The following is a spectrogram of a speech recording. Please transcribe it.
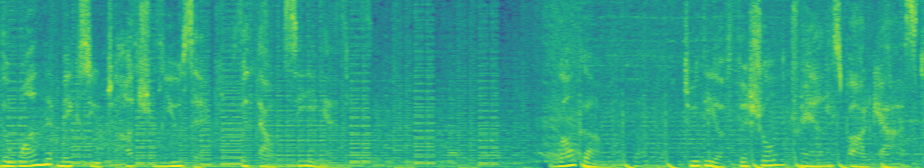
The one that makes you touch music without seeing it. Welcome to the official Trance Podcast.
